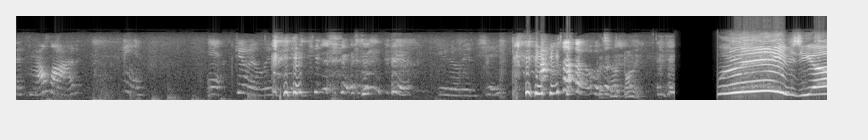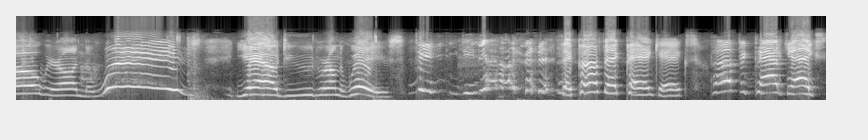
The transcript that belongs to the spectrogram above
It's my wad. Give it a little shake. Give it a little shake. That's not funny. Waves, yo, we're on the waves. Yeah, dude, we're on the waves. Say perfect pancakes. Perfect pancakes.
